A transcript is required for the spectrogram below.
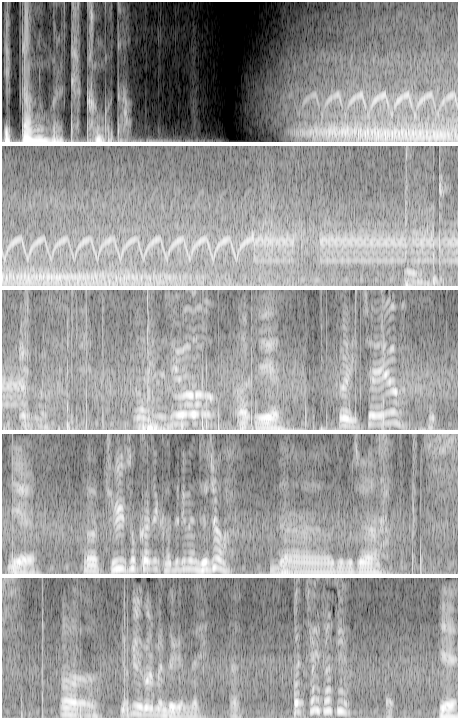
입 다무는 걸 택한 거다. 어, 안녕하세요. 아, 예. 어, 이 차예요? 어, 예. 어, 주유소까지 가드리면 되죠? 네. 아, 어디 보자. 어, 여길 걸면 되겠네. 어, 차에 타세요. 예.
